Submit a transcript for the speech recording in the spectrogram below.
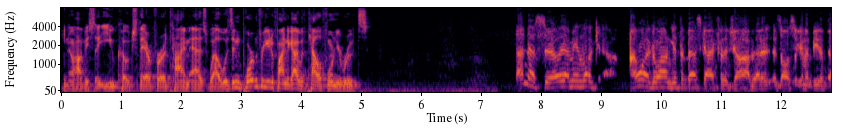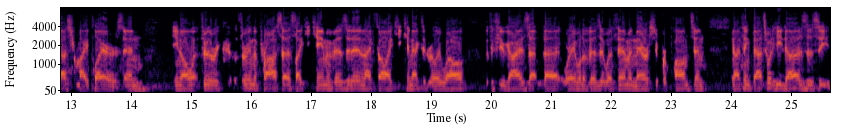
You know, obviously you coached there for a time as well. Was it important for you to find a guy with California roots? Not necessarily. I mean, look, I want to go out and get the best guy for the job. That is also going to be the best for my players. And you know, went through the through the process, like he came and visited, and I felt like he connected really well with a few guys that, that were able to visit with him, and they were super pumped. And I think that's what he does is he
